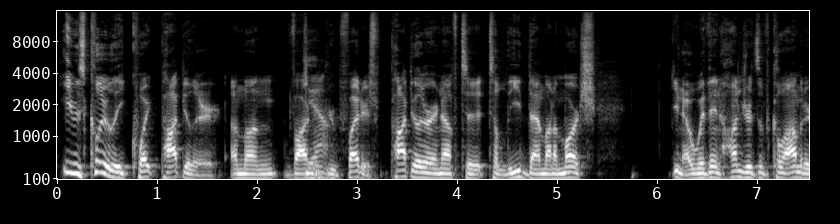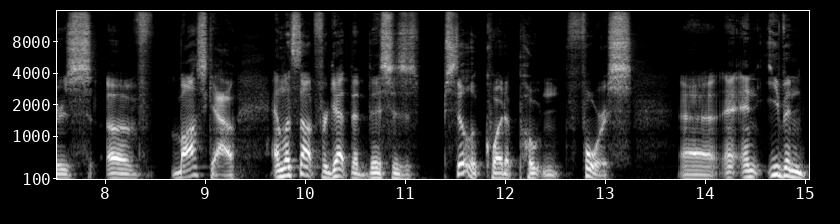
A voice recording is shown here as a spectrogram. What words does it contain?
he was clearly quite popular among Wagner yeah. Group fighters, popular enough to to lead them on a march, you know, within hundreds of kilometers of Moscow. And let's not forget that this is still quite a potent force, uh, and even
